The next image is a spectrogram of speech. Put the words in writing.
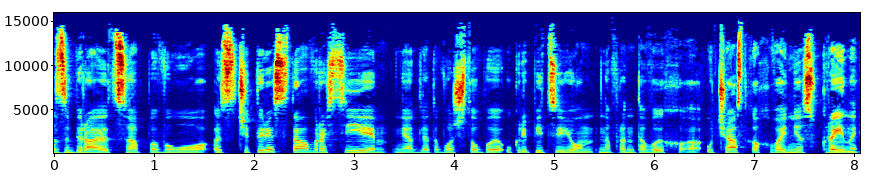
забираются ПВО С-400 в России э, для того, чтобы укрепить ее на фронтовых э, участках в войне с Украиной.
